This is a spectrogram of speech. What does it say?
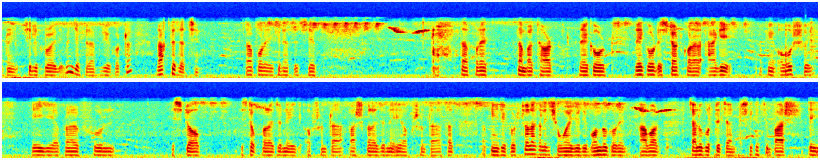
আপনি সিলেক্ট করে দেবেন, যেখানে আপনি রেকর্ডটা রাখতে চাচ্ছেন তারপরে এখানে আছে সেভ তারপরে number third record record start করার আগে আপনি অবশ্যই এই যে আপনার ফুল স্টপ স্টপ করার জন্য এই অপশনটা পাস করার জন্য এই অপশনটা অর্থাৎ আপনি রেকর্ড চলাকালীন সময়ে যদি বন্ধ করেন, আবার চালু করতে চান, সেক্ষেত্রে বাস এই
